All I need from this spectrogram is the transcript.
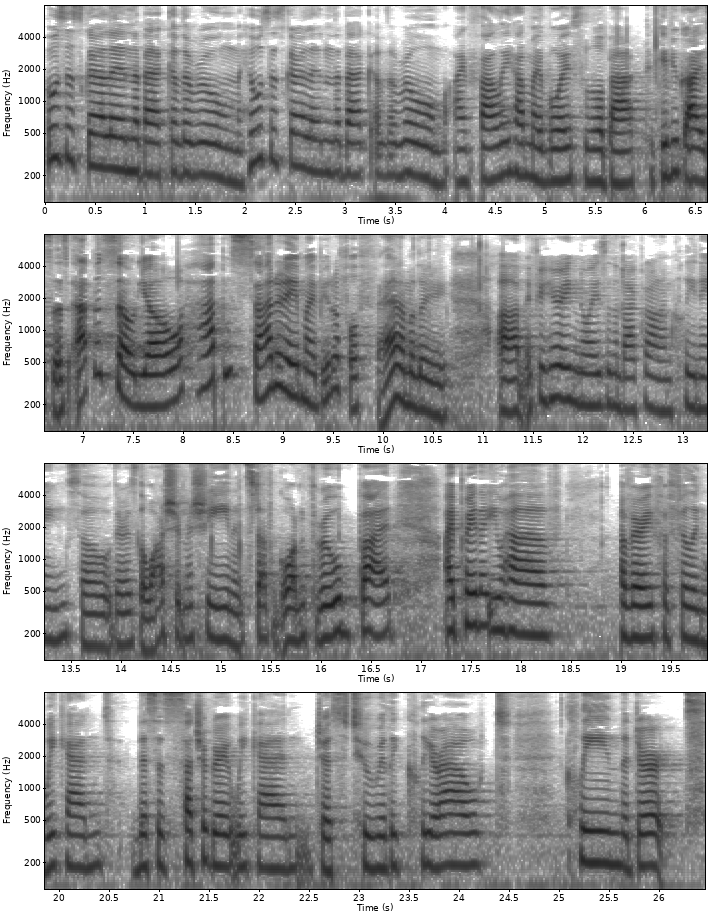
Who's this girl in the back of the room? Who's this girl in the back of the room? I finally have my voice a little back to give you guys this episode, yo. Happy Saturday, my beautiful family. Um, if you're hearing noise in the background, I'm cleaning, so there's the washing machine and stuff going through. But I pray that you have a very fulfilling weekend. This is such a great weekend just to really clear out, clean the dirt,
